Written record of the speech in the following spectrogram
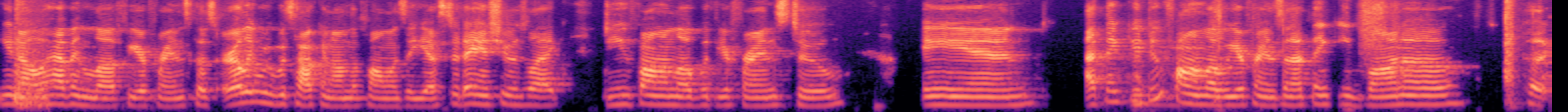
you know having love for your friends because earlier we were talking on the phone was it yesterday and she was like do you fall in love with your friends too and I think you do Mhm. fall in love with your friends and I think Ivana put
